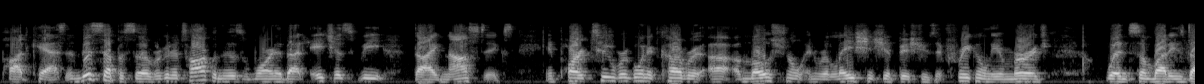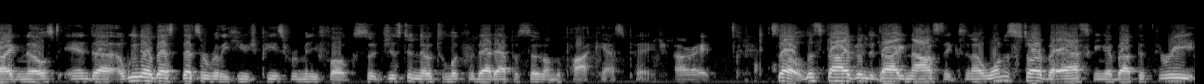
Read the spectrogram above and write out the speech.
podcast. In this episode, we're going to talk with Ms. Warren about HSV diagnostics. In part two, we're going to cover uh, emotional and relationship issues that frequently emerge when somebody's diagnosed, and uh, we know that's that's a really huge piece for many folks. So just a note to look for that episode on the podcast page. All right. So let's dive into diagnostics, and I want to start by asking about the three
